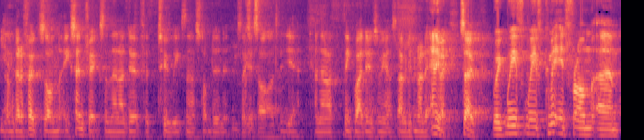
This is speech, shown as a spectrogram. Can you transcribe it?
yeah. I'm going to focus on eccentrics, and then I do it for two weeks, and I stop doing it. Because it's hard. Yeah, and then I think about doing something else. I have a different idea. Anyway, so we, we've we've committed from. Um,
